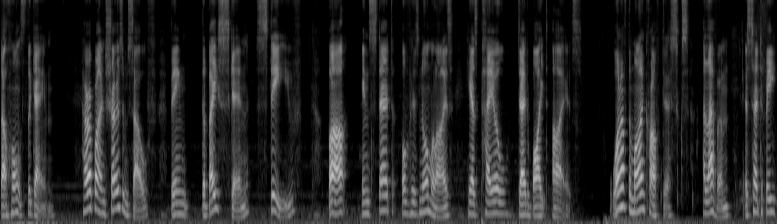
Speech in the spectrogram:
that haunts the game. Herobrine shows himself being the base skin, Steve, but instead of his normal eyes, he has pale, dead white eyes. One of the Minecraft discs, 11, is said to be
